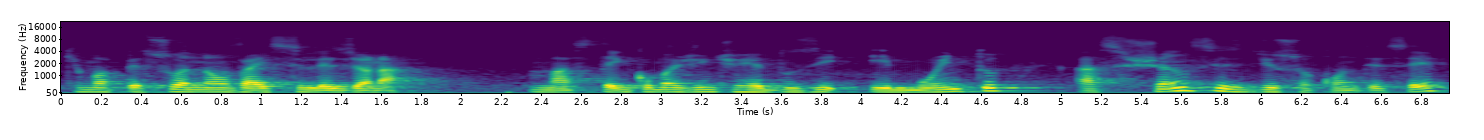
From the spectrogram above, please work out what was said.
que uma pessoa não vai se lesionar, mas tem como a gente reduzir e muito as chances disso acontecer.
